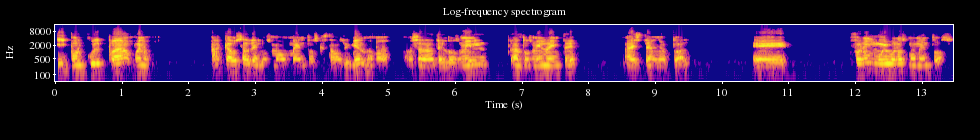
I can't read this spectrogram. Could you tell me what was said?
y por culpa, bueno, a causa de los momentos que estamos viviendo, ¿no? O sea, del 2000 al 2020 a este año actual. Eh, fueron muy buenos momentos,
